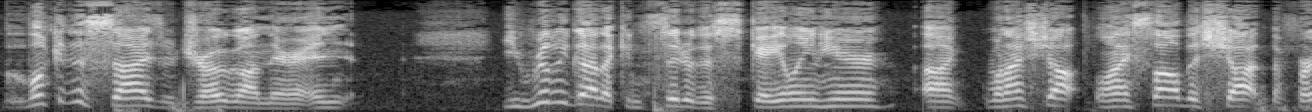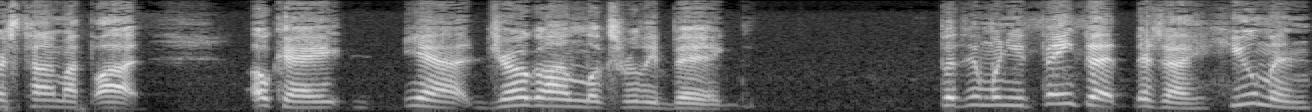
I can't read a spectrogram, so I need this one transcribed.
look at the size of Drogon there, and you really got to consider the scaling here. Uh, when I shot, when I saw this shot the first time, I thought, okay, yeah, Drogon looks really big, but then when you think that there's a human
